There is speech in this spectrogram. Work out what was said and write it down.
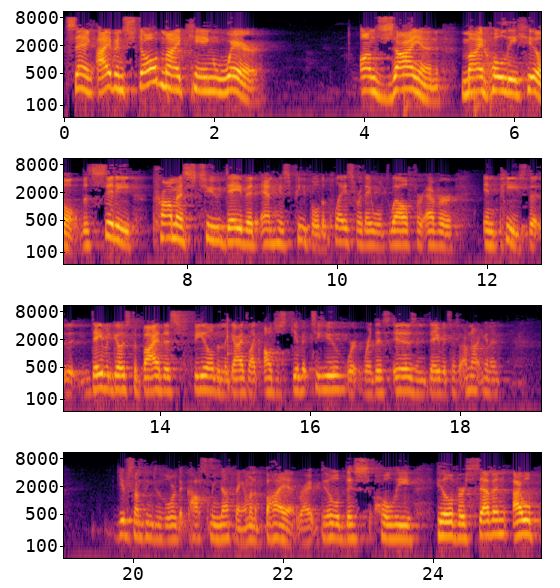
saying, I've installed my king where? On Zion, my holy hill, the city promised to David and his people, the place where they will dwell forever in peace. The, the, David goes to buy this field, and the guy's like, I'll just give it to you where, where this is. And David says, I'm not going to give something to the Lord that costs me nothing. I'm going to buy it, right? Build this holy hill. Verse 7 I will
